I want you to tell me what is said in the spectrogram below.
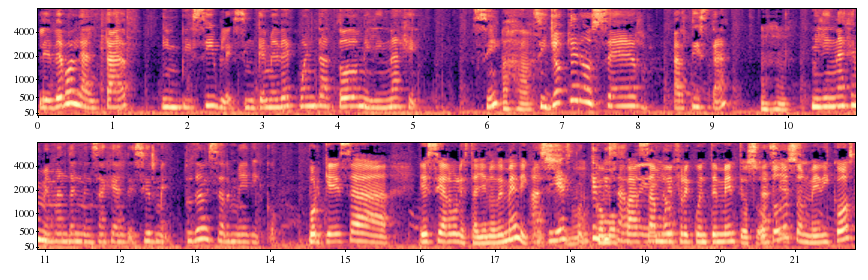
le debo lealtad invisible, sin que me dé cuenta todo mi linaje. ¿Sí? Ajá. Si yo quiero ser artista, mi linaje me manda el mensaje al decirme, tú debes ser médico. Porque esa ese árbol está lleno de médicos. Así es, porque como pasa muy frecuentemente, o, todos son médicos,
